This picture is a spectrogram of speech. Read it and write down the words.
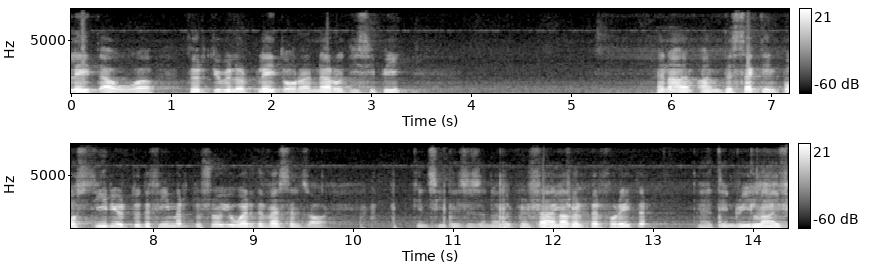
plate او uh, third tubular plate or a narrow DCP. And I'm, I'm dissecting posterior to the femur to show you where the vessels are. You can see this is another perforator. Another perforator. That in real life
